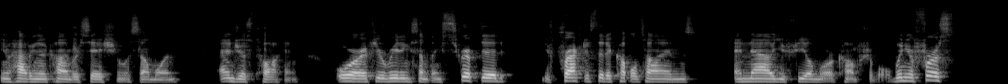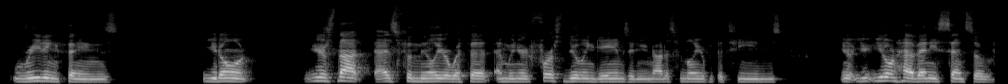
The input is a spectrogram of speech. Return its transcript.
you know, having a conversation with someone and just talking. Or if you're reading something scripted, you've practiced it a couple times, and now you feel more comfortable. When you're first reading things, you don't you're just not as familiar with it and when you're first doing games and you're not as familiar with the teams you know you, you don't have any sense of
